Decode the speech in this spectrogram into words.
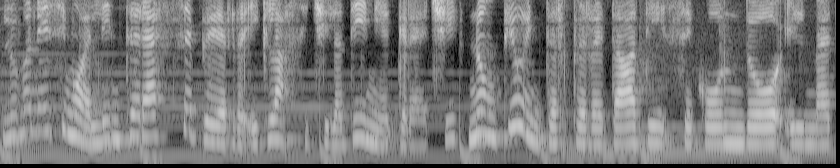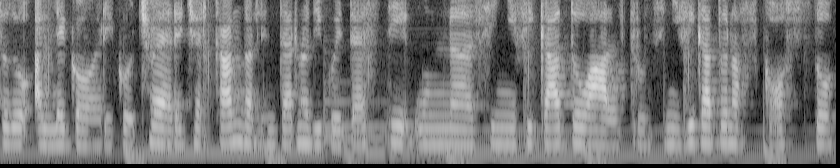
L'umanesimo è l'interesse per i classici latini e greci non più interpretati secondo il metodo allegorico, cioè ricercando all'interno di quei testi un significato altro, un significato nascosto,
